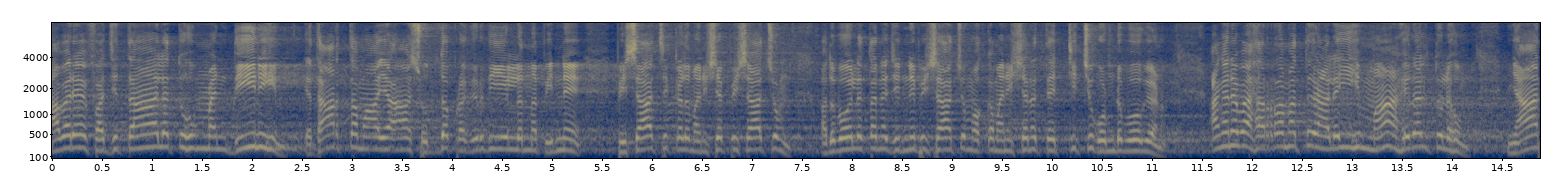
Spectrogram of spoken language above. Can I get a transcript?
അവരെ ഫജിത്താലത്തുഹും ദീനിയും യഥാർത്ഥമായ ആ ശുദ്ധ പ്രകൃതിയിൽ നിന്ന് പിന്നെ പിശാച്ചുക്കൾ മനുഷ്യപിശാച്ചും അതുപോലെ തന്നെ ജിന്നു പിശാച്ചും ഒക്കെ മനുഷ്യനെ തെറ്റിച്ചു കൊണ്ടുപോവുകയാണ്. അങ്ങനെ ഹറമത്ത് അലൈഹിം മാ ഹിലൽത്തുലഹും ഞാൻ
